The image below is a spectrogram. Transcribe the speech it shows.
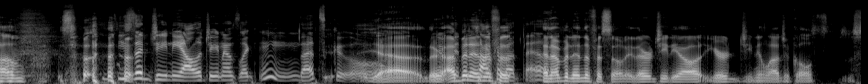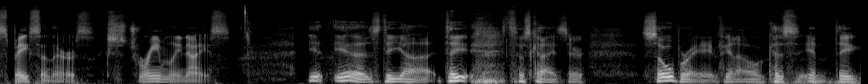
Um, so, you said genealogy, and I was like, mm, that's cool. yeah, there, You're I've good been in the talk fa- about that. and I've been in the facility. Their geneal your genealogical s- space in there is extremely nice. It is the uh, they those guys are so brave, you know, because in the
